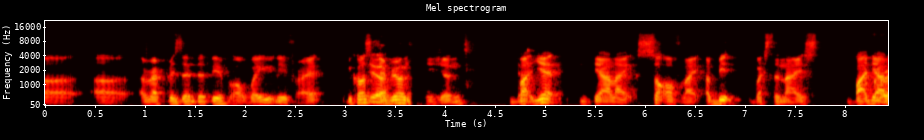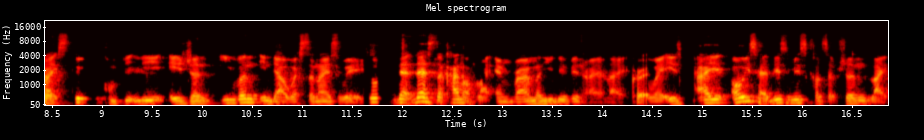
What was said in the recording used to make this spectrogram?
a, a, a representative of where you live, right? Because Yeah. everyone's Asian, but yet they are like sort of like a bit westernized, but they are like still completely Asian, even in their westernized way. So that that's the kind of like environment you live in, right? Like Correct. where is I always had this misconception, like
